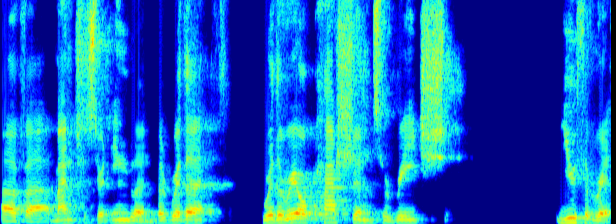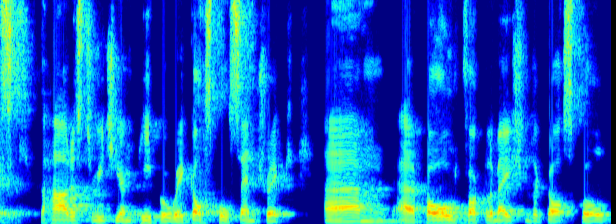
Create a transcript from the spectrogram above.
of uh, Manchester in England, but with a with a real passion to reach youth at risk, the hardest to reach young people. We're gospel centric, um, bold proclamation of the gospel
